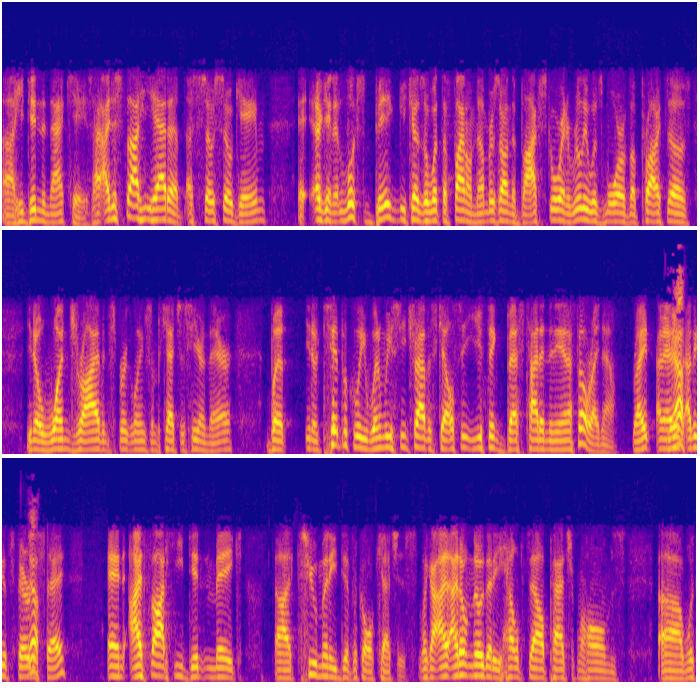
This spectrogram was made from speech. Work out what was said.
Uh, he didn't in that case. I, I just thought he had a, a so-so game. Again, it looks big because of what the final numbers are on the box score, and it really was more of a product of you know one drive and sprinkling some catches here and there. But you know, typically when we see Travis Kelce, you think best tight end in the NFL right now, right? I mean, yeah. I think it's fair yeah. to say. And I thought he didn't make uh, too many difficult catches. Like I, I don't know that he helped out Patrick Mahomes uh, with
